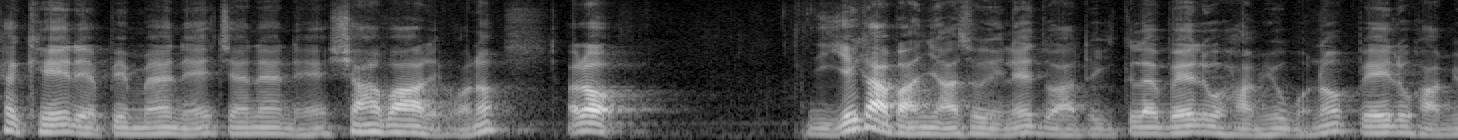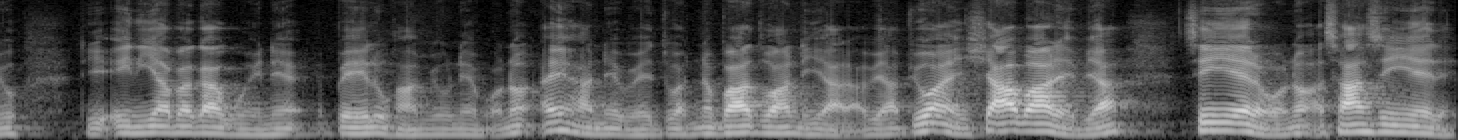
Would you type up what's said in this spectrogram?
ခက်ခဲတယ်ပင်ပန်းတယ်ကြမ်းတမ်းတယ်ရှားပါတယ်ပေါ့နော်အဲ့တော့ဒီရိတ်ခါပါညာဆိုရင်လည်းသူကဒီကလပ်ဘဲလိုဟာမျိုးပေါ့နော်ဘဲလိုဟာမျိုး ဒီအိန္ဒိယဘက်ကဝင်တဲ့ဘဲလိုဟာမျိုးနဲ့ပေါ့နော်အဲ့ဟာနဲ့ပဲသူကနှစ်ပါးသွားနေရတာဗျာပြောရရင်ရှားပါတယ်ဗျာဆင်းရဲတယ်ပေါ့နော်အစားဆင်းရဲတယ်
